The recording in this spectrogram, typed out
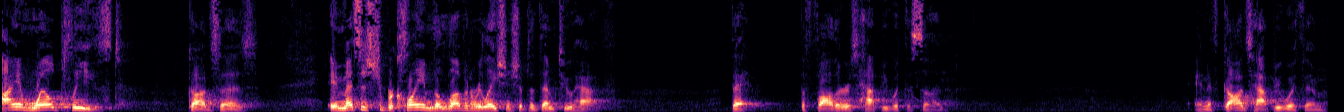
I am well pleased, God says. A message to proclaim the love and relationship that them two have. That the Father is happy with the Son. And if God's happy with him,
